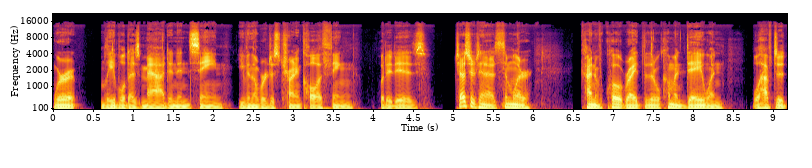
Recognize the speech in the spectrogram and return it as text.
we're labeled as mad and insane, even though we're just trying to call a thing what it is. Chesterton had a similar kind of quote, right? That there will come a day when we'll have to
